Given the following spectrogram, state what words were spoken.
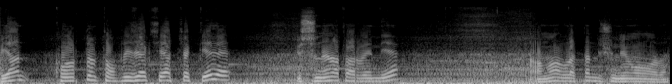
Bir an korktum toplayacak şey yapacak diye de üstünden atar beni diye. Ama Allah'tan düşündüğüm olmadı.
